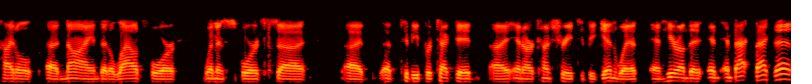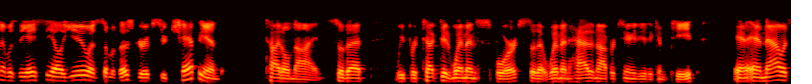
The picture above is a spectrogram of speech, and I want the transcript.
Title uh, IX that allowed for women's sports uh, uh, uh, to be protected uh, in our country to begin with. And here on the and, and back back then it was the ACLU and some of those groups who championed Title IX so that we protected women's sports so that women had an opportunity to compete. And, and now it's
